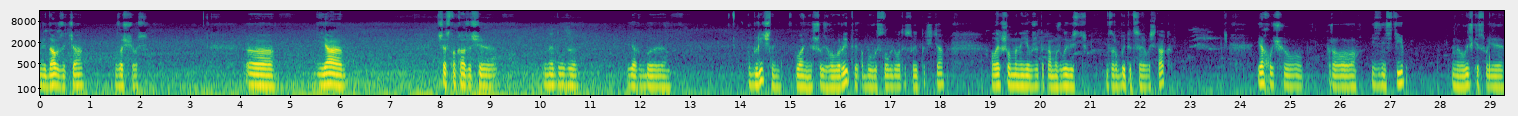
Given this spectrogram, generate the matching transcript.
віддав життя за щось. Е, я, чесно кажучи, не дуже якби публічний в плані щось говорити або висловлювати свої почуття. Але якщо в мене є вже така можливість зробити це ось так, я хочу произнести невеличке своє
